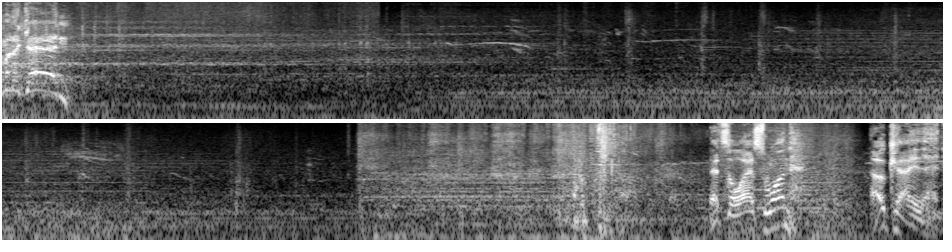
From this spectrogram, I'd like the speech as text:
Coming again! That's the last one? Okay then.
